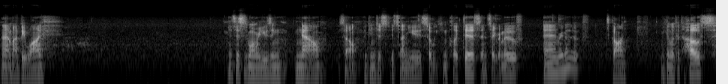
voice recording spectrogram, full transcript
That might be why. because this is one we're using now so we can just it's unused so we can click this and say remove and remove it's gone we can look at the hosts.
